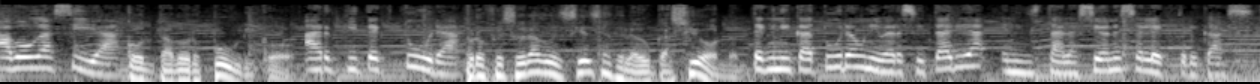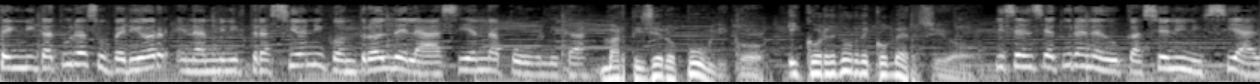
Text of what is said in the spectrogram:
Abogacía. Contador público. Arquitectura. Profesorado en Ciencias de la Educación. Tecnicatura Universitaria en Instalaciones Eléctricas. Tecnicatura Superior en Administración y Control de la Hacienda Pública. Martillero Público y Corredor de Comercio. Licenciatura en Educación Inicial.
